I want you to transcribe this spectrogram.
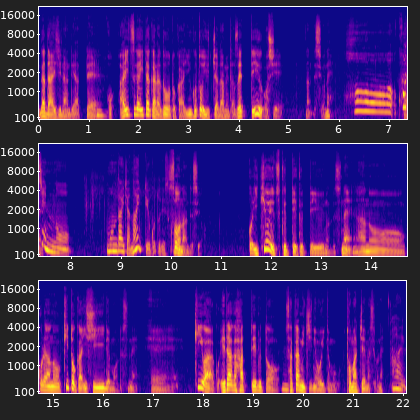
が大事なんであって、うんおあいつがいたからどうとかいうことを言っちゃダメだぜっていう教えなんですよね。はあ、個人の問題じゃないっていうことですか？そうなんですよ。これ勢いを作っていくっていうのですね。あのーこれあの木とか石でもですね、えー木はこう枝が張っていると坂道に置いても止まっちゃいますよね。はい。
